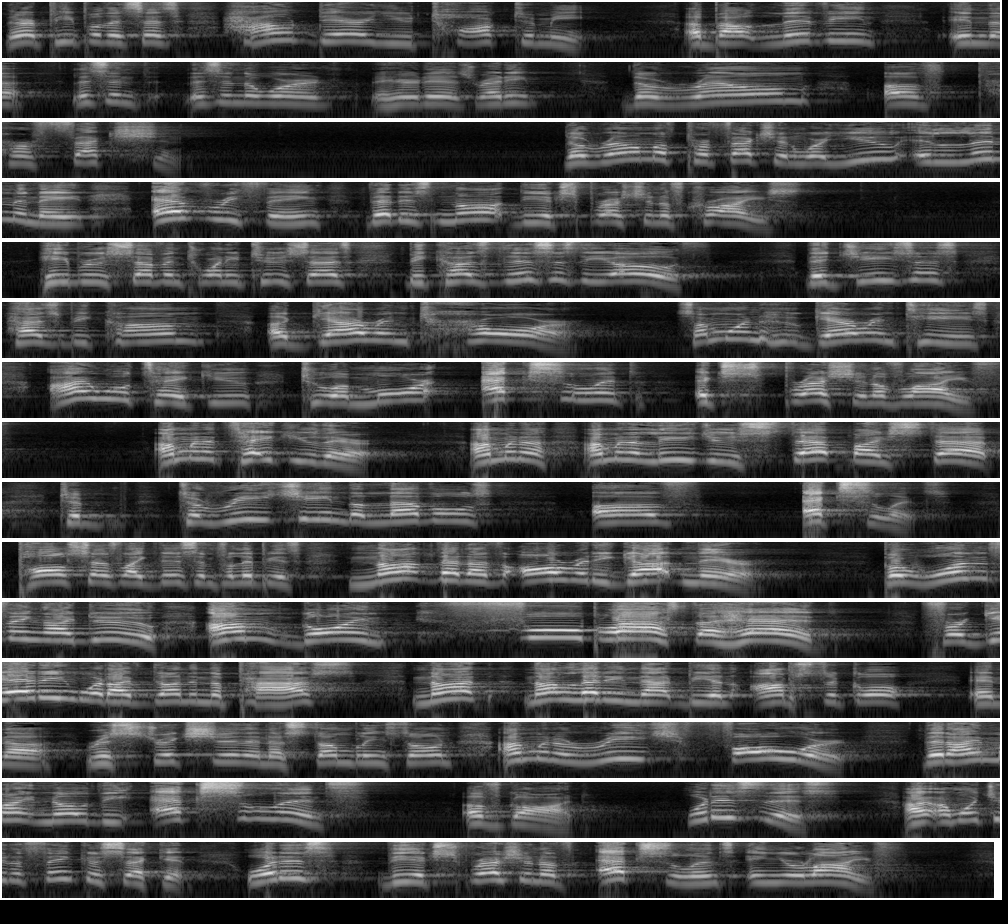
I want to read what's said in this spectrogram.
There are people that says, "How dare you talk to me about living in the, listen, listen the word. Here it is. Ready? The realm of perfection. The realm of perfection where you eliminate everything that is not the expression of Christ. Hebrews 7:22 says, "Because this is the oath that Jesus has become a guarantor, someone who guarantees, I will take you to a more excellent expression of life. I'm going to take you there. I'm going to I'm going to lead you step by step to to reaching the levels of excellence. Paul says like this in Philippians, not that I've already gotten there, but one thing I do, I'm going full blast ahead, forgetting what I've done in the past, not, not letting that be an obstacle and a restriction and a stumbling stone. I'm going to reach forward that I might know the excellence of God. What is this? I, I want you to think a second. What is the expression of excellence in your life?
